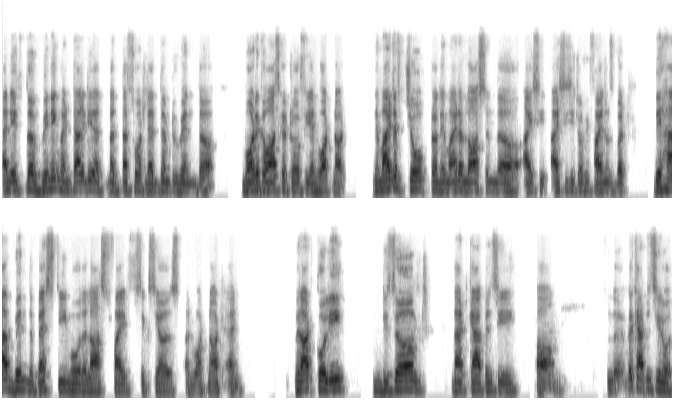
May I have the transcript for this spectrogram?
And it's the winning mentality that, that that's what led them to win the Border Gavaskar trophy and whatnot. They might have choked or they might have lost in the IC, ICC trophy finals, but they have been the best team over the last five, six years and whatnot. And Virat Kohli deserved that captaincy, um, the, the captaincy role.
